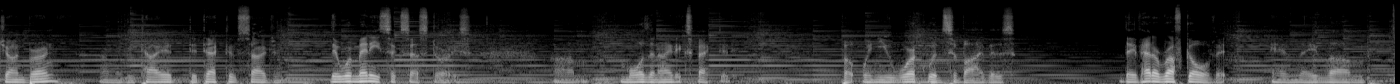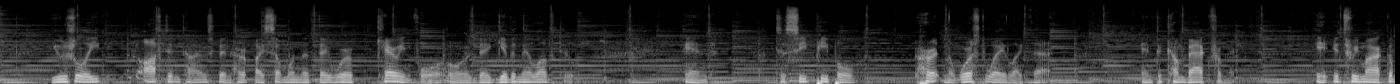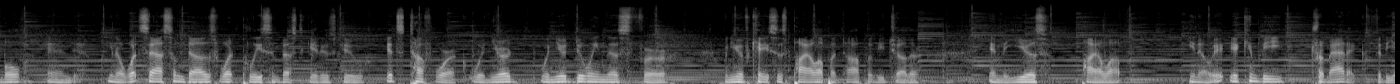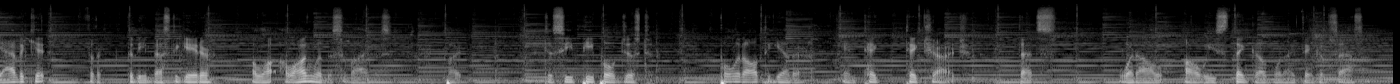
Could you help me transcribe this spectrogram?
John Burne. I'm a retired detective sergeant. There were many success stories, um, more than I'd expected. But when you work with survivors, they've had a rough go of it, and they've um, usually, oftentimes, been hurt by someone that they were caring for or they've given their love to. And to see people hurt in the worst way like that, and to come back from it, it it's remarkable. And you know what SASM does, what police investigators do. It's tough work when you're when you're doing this for when you have cases pile up on top of each other, and the years pile up. You know, it, it can be traumatic for the advocate, for the for the investigator, al- along with the survivors. But to see people just pull it all together and take take charge, that's what I'll always think of when I think of SASM.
